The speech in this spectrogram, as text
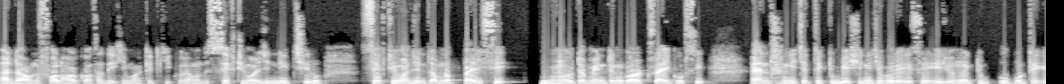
হ্যাঁ ডাউনে ফল হওয়ার কথা দেখি মার্কেট কি করে। আমাদের সেফটি মার্জিন নিড ছিল। সেফটি মার্জিনটা আমরা পাইছি ওইটা মেনটেন করার ট্রাই করছি। অ্যান্ড নিচের নিচেরটা একটু বেশি নিচে পড়ে গেছে, এই জন্য একটু উপর থেকে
